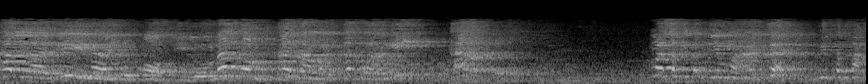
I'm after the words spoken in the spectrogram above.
Alladzina yuqatilunakum karena mereka perangi kafir. Masa kita diam aja di tempat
